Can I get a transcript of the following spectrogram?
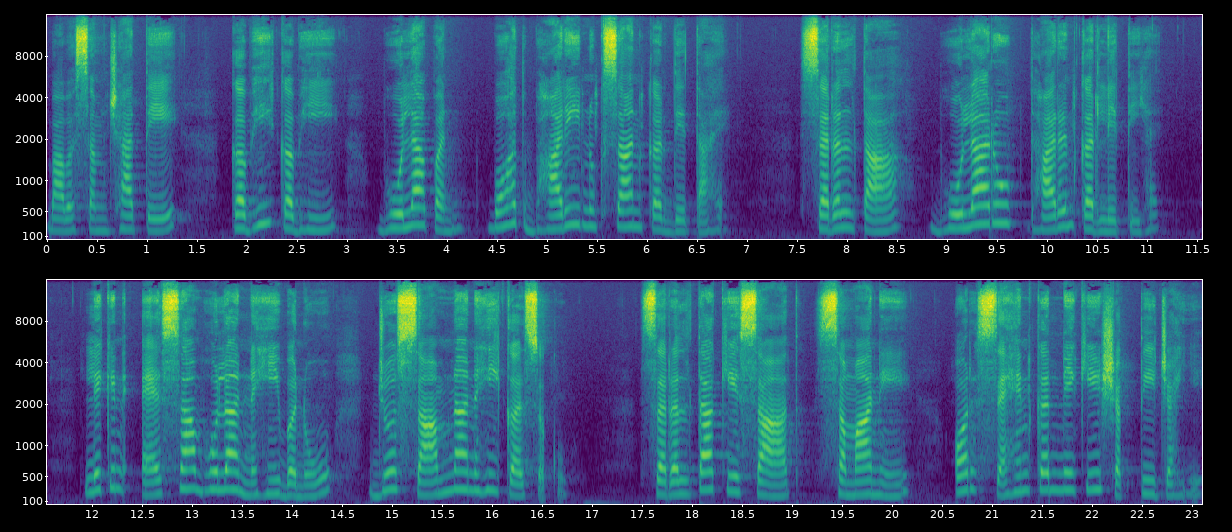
बाबा समझाते कभी कभी भोलापन बहुत भारी नुकसान कर देता है। सरलता भोला रूप धारण कर लेती है। लेकिन ऐसा भोला नहीं बनो जो सामना नहीं कर सको। सरलता के साथ समाने और सहन करने की शक्ति चाहिए।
